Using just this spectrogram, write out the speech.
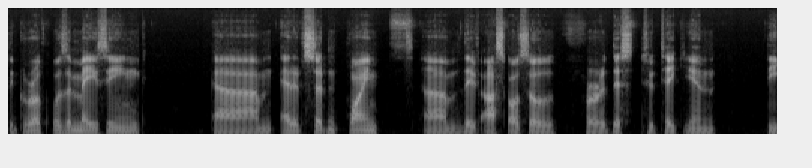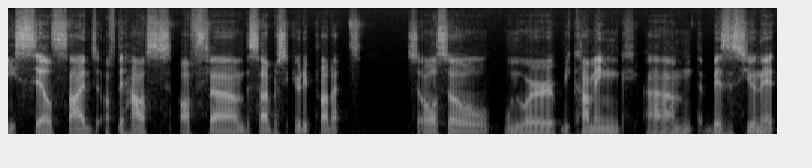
The growth was amazing. Um, at a certain point, um, they've asked also for this to take in the sales side of the house of um, the cybersecurity products. So also we were becoming um, a business unit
